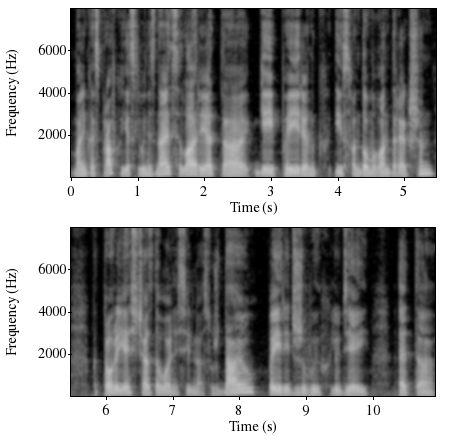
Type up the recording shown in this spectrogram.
Маленькая справка, если вы не знаете, Larry — это гей-пейринг из фандома One Direction, который я сейчас довольно сильно осуждаю. Пейрить живых людей — это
